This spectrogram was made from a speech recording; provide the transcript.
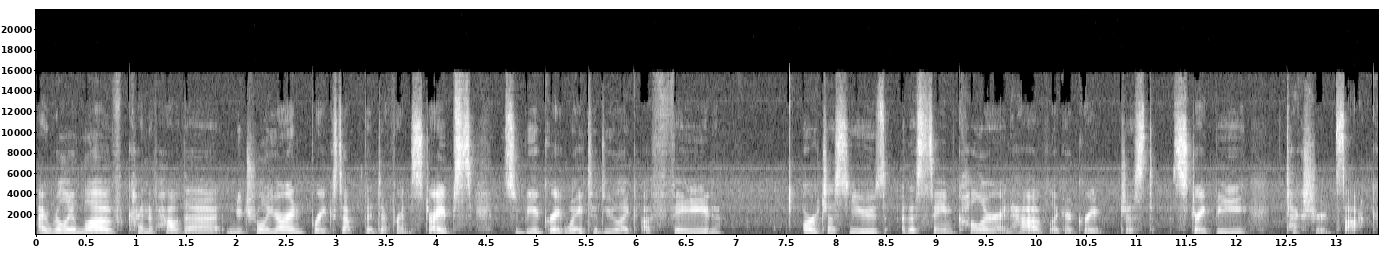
I really love kind of how the neutral yarn breaks up the different stripes. This would be a great way to do like a fade or just use the same color and have like a great just stripy textured sock.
